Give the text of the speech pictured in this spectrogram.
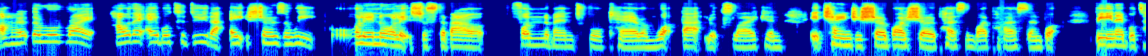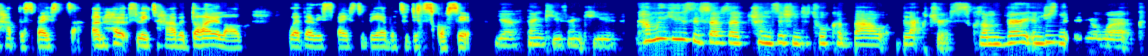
I hope they're all right. How are they able to do that? Eight shows a week. All in all, it's just about fundamental care and what that looks like. And it changes show by show, person by person, but being able to have the space to, and hopefully to have a dialogue where there is space to be able to discuss it. Yeah, thank you, thank you. Can we use this as a transition to talk about Black Blacktress? Because I'm very interested mm-hmm. in your work.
